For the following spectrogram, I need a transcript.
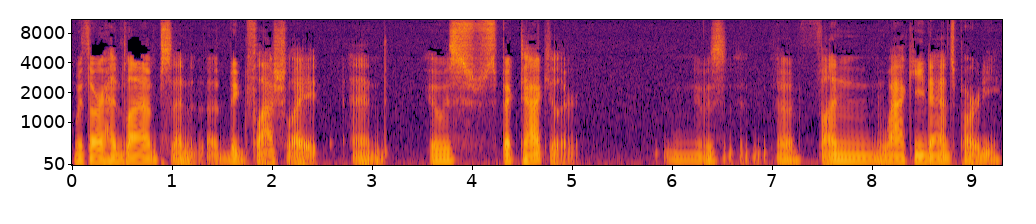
with our headlamps and a big flashlight. And it was spectacular. It was a fun, wacky dance party.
